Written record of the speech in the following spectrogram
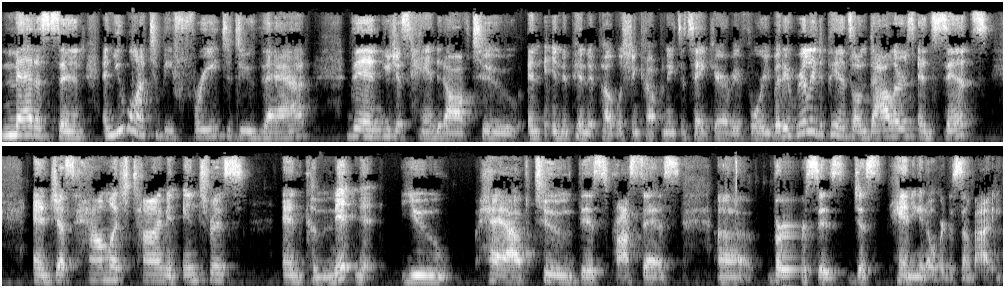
medicine, and you want to be free to do that, then you just hand it off to an independent publishing company to take care of it for you. But it really depends on dollars and cents and just how much time and interest and commitment you have to this process uh, versus just handing it over to somebody.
